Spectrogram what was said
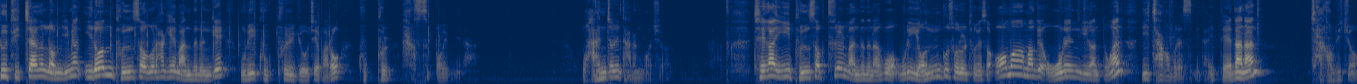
그 뒷장을 넘기면 이런 분석을 하게 만드는 게 우리 국풀 교재 바로 국풀 학습법입니다. 완전히 다른 거죠. 제가 이 분석 틀을 만드느라고 우리 연구소를 통해서 어마어마하게 오랜 기간 동안 이 작업을 했습니다. 이 대단한 작업이죠.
